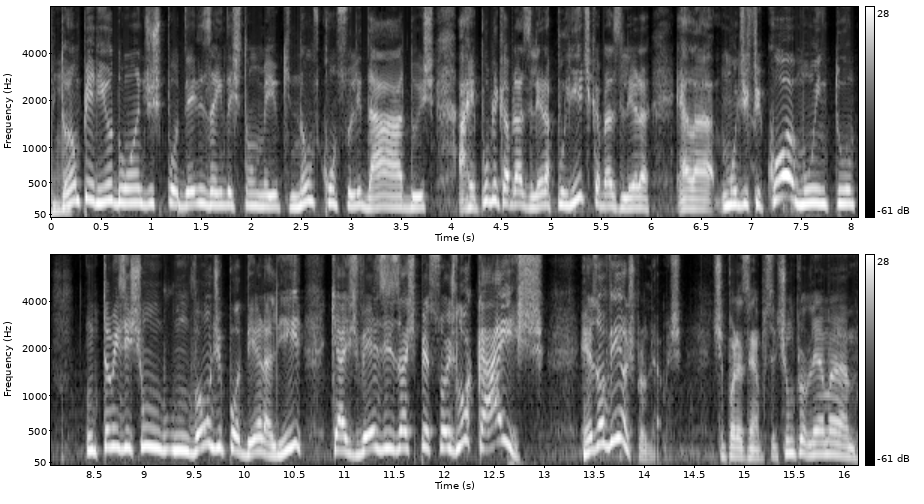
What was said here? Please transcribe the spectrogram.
Então é um período onde os poderes ainda estão meio que não consolidados. A República Brasileira, a política brasileira, ela modificou muito. Então existe um, um vão de poder ali que às vezes as pessoas locais resolviam os problemas. Tipo, por exemplo, você tinha um problema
